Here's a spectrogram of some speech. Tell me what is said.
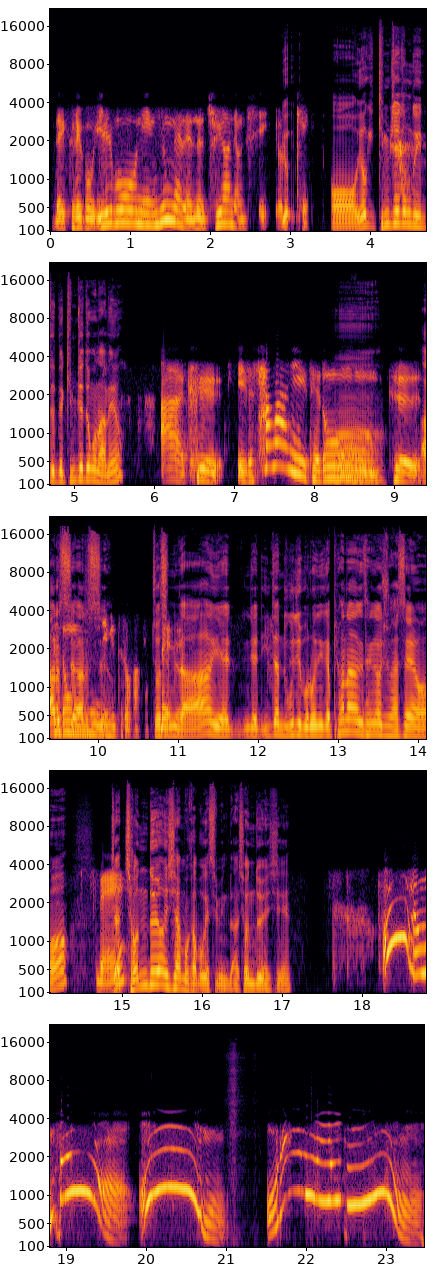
네, 그리고 일본인 흉내내는 주현영 씨 이렇게. 어, 여기 김재동도 있는데 김재동은 안 해요? 아, 그 이제 상황이 제동 어. 그 제동님이. 들어가고. 좋습니다. 예, 이제 일단 누군지 모르니까 편안하게 생각 좀 하세요. 네네. 자, 네. 전도연 씨 한번 가보겠습니다. 전도연 씨. 어, 명수야! 어! 어린이날이라고!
